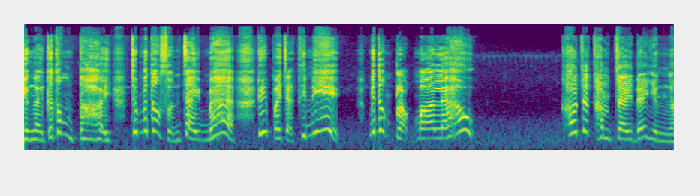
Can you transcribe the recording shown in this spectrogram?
ยังไงก็ต้องตายเจ้าไม่ต้องสนใจแม่ รีบไปจากที่นี่ ไม่ต้องกลับมาแล้ว เขาจะทำใจได้ยังไง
